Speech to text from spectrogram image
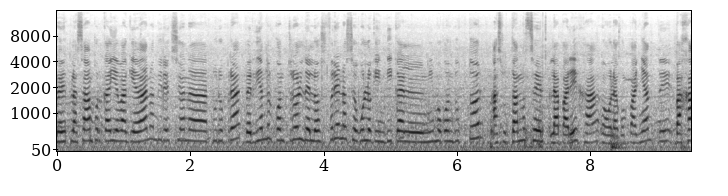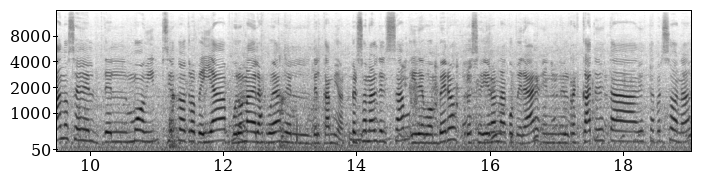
Se desplazaban por calle Baquedano en dirección a Arturo Prat, perdiendo el control de los frenos según lo que indica el mismo conductor, asustándose la pareja o la acompañante, bajándose del, móvil, siendo atropellada por una de las ruedas del, del, camión. Personal del SAM y de bomberos procedieron a cooperar en el rescate de esta, de esta persona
